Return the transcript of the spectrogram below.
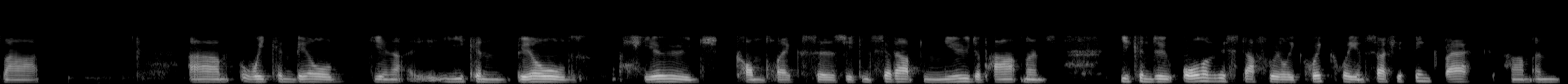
smart. Um, we can build you know, you can build huge complexes. You can set up new departments. You can do all of this stuff really quickly. And so, if you think back, um, and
